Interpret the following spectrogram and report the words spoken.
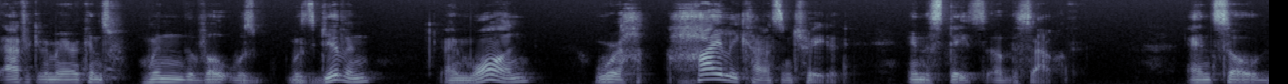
African Americans, when the vote was, was given and won, were highly concentrated in the states of the South. And so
